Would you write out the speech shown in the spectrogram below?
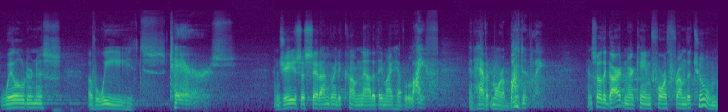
wilderness of weeds, tares. And Jesus said, I'm going to come now that they might have life and have it more abundantly. And so the gardener came forth from the tomb,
